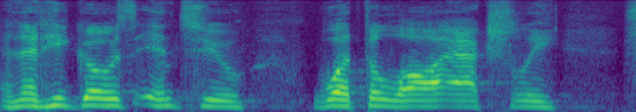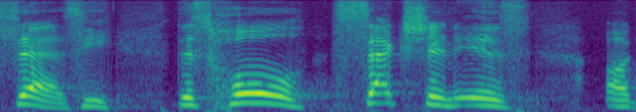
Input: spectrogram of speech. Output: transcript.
And then he goes into what the law actually says. He, this whole section is a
